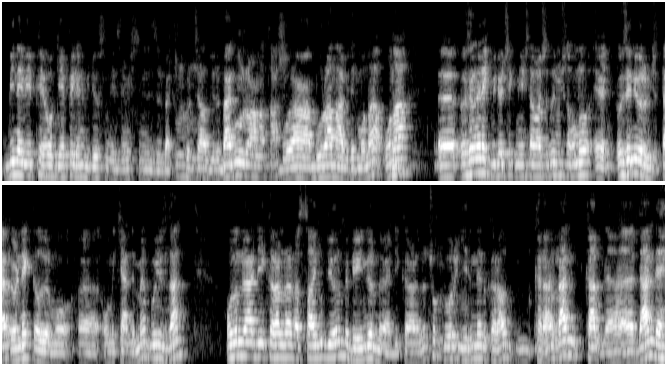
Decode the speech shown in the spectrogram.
bir nevi POGP'nin videosunu izlemişsinizdir belki Hı hı. Kırçal diyor. Ben Buğra Atar. Buran, Buran abi dedim ona. Ona e, özenerek video çekmeye işten başladığım için onu evet özeniyorum cidden. Örnek de alıyorum o e, onu kendime. Bu yüzden onun verdiği kararlara saygı duyuyorum ve beğeniyorum da verdiği kararları. Çok doğru yerinde bir karar. karar. Ben kar, e, ben de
